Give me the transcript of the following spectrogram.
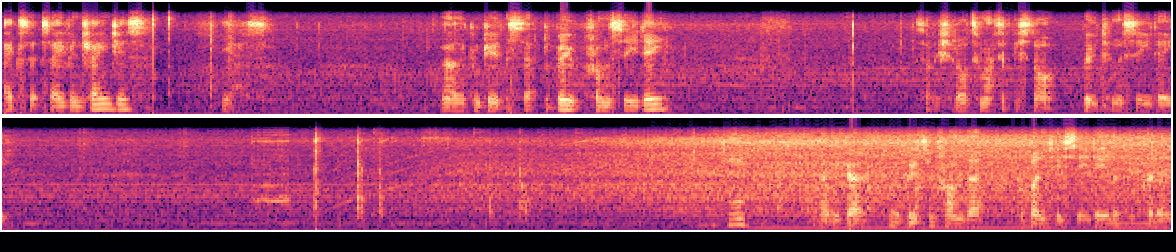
Exit saving changes. Yes. Now the computer is set to boot from the CD so we should automatically start booting the CD okay there we go. We're booting from the Ubuntu CD that we put in.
